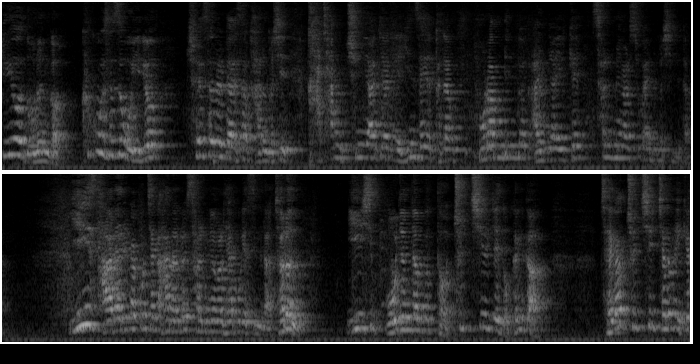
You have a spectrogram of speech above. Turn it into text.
뛰어노는 것 그곳에서 오히려 최선을 다해서 가는 것이 가장 중요하지 않냐 인생의 가장 보람된 것 아니냐 이렇게 설명할 수가 있는 것입니다. 이 사례를 갖고 제가 하나를 설명을 해보겠습니다. 저는 25년 전부터 추치의 제도 그러니까 제가 주치처럼 이렇게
